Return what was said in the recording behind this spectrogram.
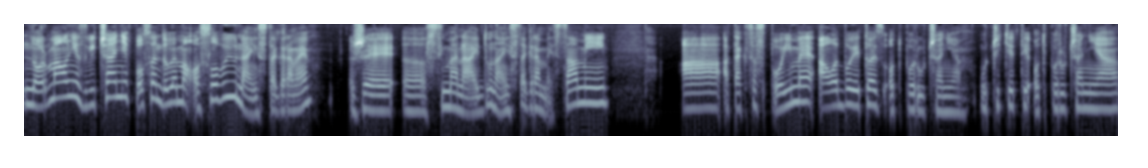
Normálne, zvyčajne v poslednej dobe ma oslovujú na Instagrame, že uh, si ma nájdu na Instagrame sami, a, a tak sa spojíme, alebo je to aj z odporúčania. Určite tie odporúčania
